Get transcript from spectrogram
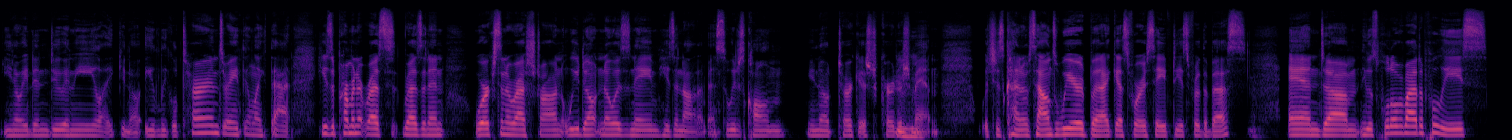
you know he didn't do any like you know illegal turns or anything like that. He's a permanent res- resident, works in a restaurant. We don't know his name. He's anonymous, so we just call him you know Turkish Kurdish Mhm. man, which is kind of sounds weird, but I guess for his safety, it's for the best. And um, he was pulled over by the police.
